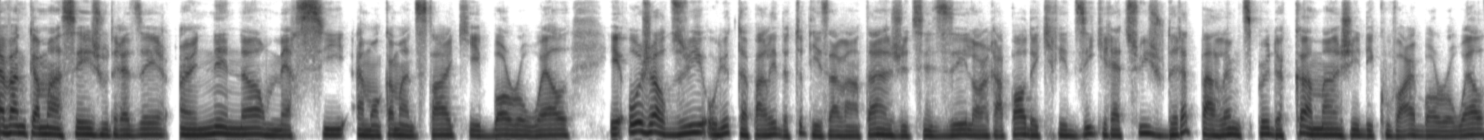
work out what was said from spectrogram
Avant de commencer, je voudrais dire un énorme merci à mon commanditaire qui est Borrowell. Et aujourd'hui, au lieu de te parler de tous les avantages d'utiliser leur rapport de crédit gratuit, je voudrais te parler un petit peu de comment j'ai découvert Borrowell.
